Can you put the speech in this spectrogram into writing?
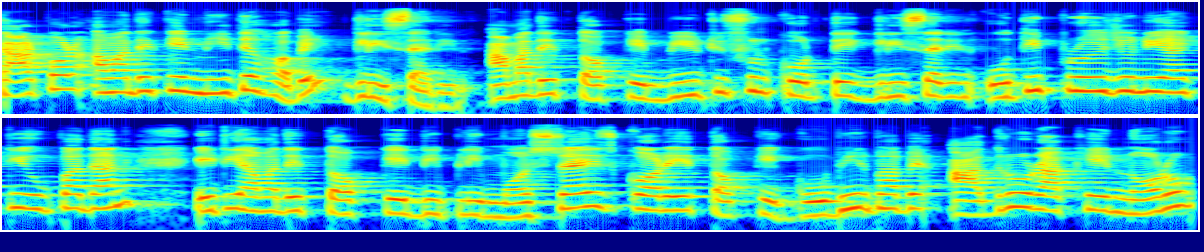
তারপর আমাদেরকে নিতে হবে গ্লিসারিন। আমাদের ত্বককে বিউটিফুল করতে গ্লিসারিন অতি প্রয়োজনীয় একটি উপাদান। এটি আমাদের ত্বককে ডিপলি ময়শ্চারাইজ করে, ত্বককে গভীরভাবে আর্দ্র রাখে, নরম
